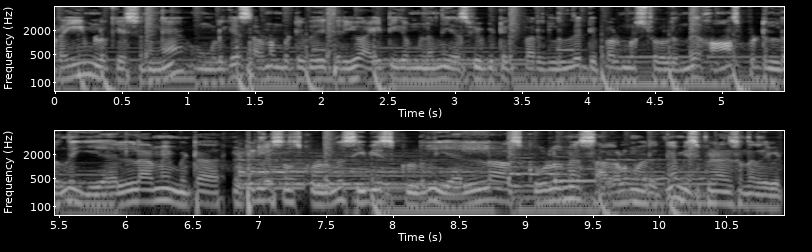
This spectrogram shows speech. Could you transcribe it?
ப்ரைம் லொக்கேஷனுங்க உங்களுக்கே சரணம்பட்டி பற்றி தெரியும். ஐடி கம்பெனிலேருந்து எஸ்பிபி டெக் பார்க்லேருந்து டிபார்ட்மெண்ட் ஸ்டோர்லேருந்து ஹாஸ்பிட்டல்லேருந்து எல்லாமே மெட்ட மெட்ரிகுலேஷன் ஸ்கூல்லேருந்து சிபிஎஸ் ஸ்கூல்லேருந்து எல்லா ஸ்கூலுமே சகலமும் இருக்குங்க. மிஸ் பண்ணாத சொந்த வீடு.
